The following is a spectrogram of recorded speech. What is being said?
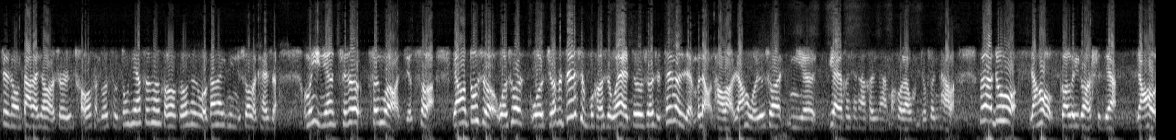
这种大大小小事儿吵过很多次，中间分分合合合合分，我刚才跟你说了，开始我们已经其实分过几次了，然后都是我说我觉得真是不合适，我也就是说是真的忍不了他了，然后我就说你愿意和谐谈和谐谈吧，后来我们就分开了，分开之后，然后隔了一段时间，然后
